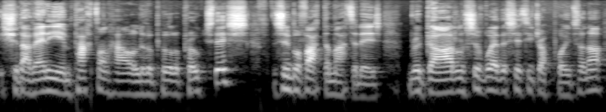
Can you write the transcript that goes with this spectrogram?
should have any impact on how Liverpool approach this. The simple fact of the matter is, regardless of whether City drop points or not,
